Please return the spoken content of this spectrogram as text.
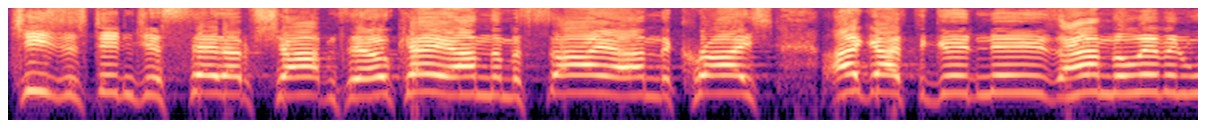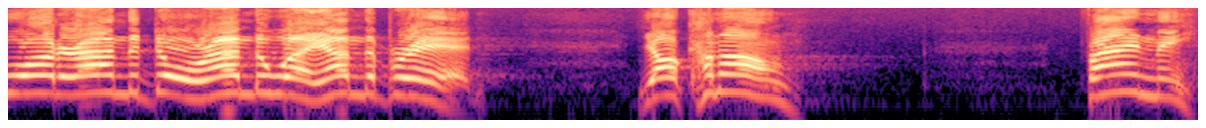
Jesus didn't just set up shop and say, okay, I'm the Messiah, I'm the Christ, I got the good news, I'm the living water, I'm the door, I'm the way, I'm the bread. Y'all come on. Find me.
